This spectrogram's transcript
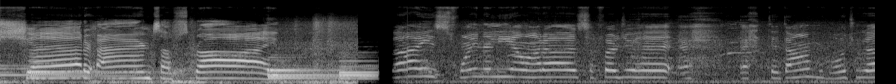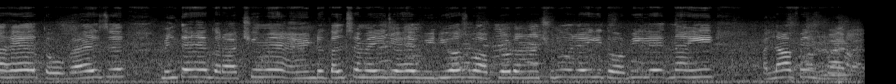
Share and subscribe guys finally हमारा सफ़र जो है अख्ताम हो चुका है। तो गाइस मिलते हैं कराची में एंड कल से मेरी जो है वीडियोस वो अपलोड होना शुरू हो जाएगी। तो अभी ले इतना ही। अल्लाह हाफिज़ बाय बाय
